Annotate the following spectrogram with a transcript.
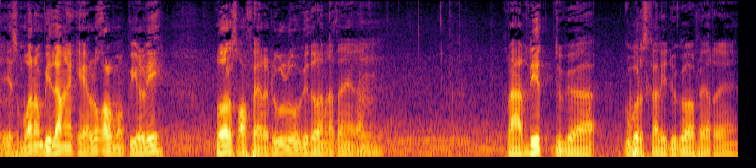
ya semua orang bilang ya kayak lu kalau mau pilih lu harus off air dulu gitu kan katanya kan. Radit juga gue baru sekali juga off airnya.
